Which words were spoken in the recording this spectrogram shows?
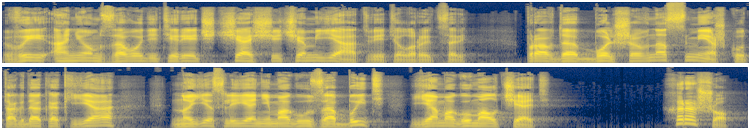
вы о нем заводите речь чаще, чем я», — ответил рыцарь. «Правда, больше в насмешку, тогда как я... Но если я не могу забыть, я могу молчать». «Хорошо.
